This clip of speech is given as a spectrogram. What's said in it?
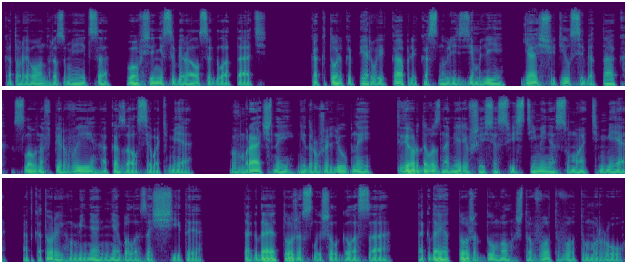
который он, разумеется, вовсе не собирался глотать. Как только первые капли коснулись земли, я ощутил себя так, словно впервые оказался во тьме. В мрачной, недружелюбной, твердо вознамерившейся свести меня с ума тьме, от которой у меня не было защиты. Тогда я тоже слышал голоса. Тогда я тоже думал, что вот-вот умру.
